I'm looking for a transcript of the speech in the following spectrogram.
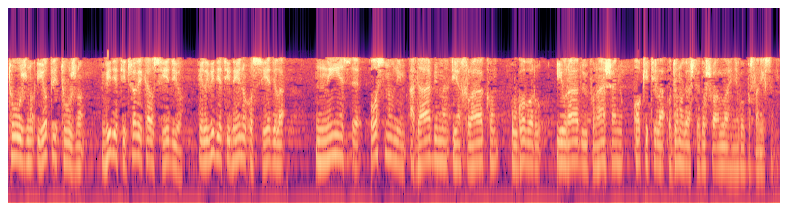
tužno i opet tužno vidjeti čovjeka osjedio ili vidjeti nenu osjedila nije se osnovnim adabima i ahlakom u govoru i u radu i u ponašanju okitila od onoga što je došao Allah i njegov poslanik sa njim.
